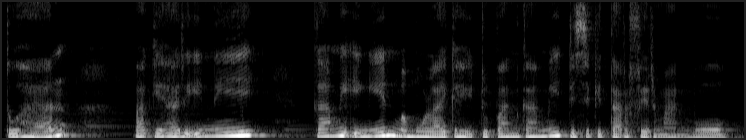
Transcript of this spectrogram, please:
Tuhan, pagi hari ini kami ingin memulai kehidupan kami di sekitar firman-Mu.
